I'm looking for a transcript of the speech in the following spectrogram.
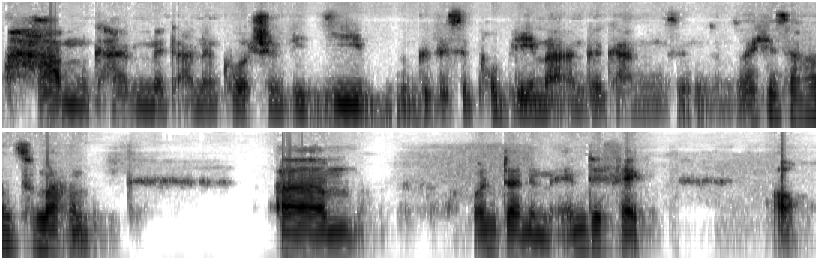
haben kann mit anderen Coaches, wie die gewisse Probleme angegangen sind und solche Sachen zu machen. Ähm, und dann im Endeffekt auch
